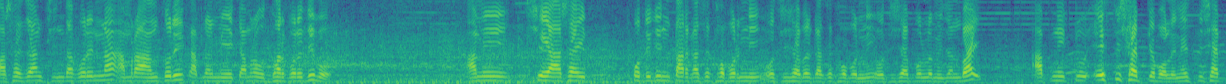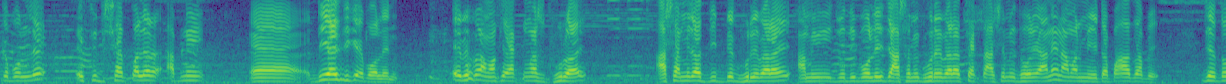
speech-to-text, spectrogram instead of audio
বাসায় যান, চিন্তা করেন না, আমরা আন্তরিক, আপনার মেয়েকে আমরা উদ্ধার করে দিব। আমি সে আশায় প্রতিদিন তার কাছে খবর নিই, ওসি সাহেবের কাছে খবর নিই। ওসি সাহেব বলল, মিজান ভাই, আপনি একটু এসপি সাহেবকে বলেন। এসপি সাহেবকে বললে, এসপি সাহেব বলে আপনি ডিআইজিকে বলেন। এভাবে আমাকে এক মাস ঘুরায়। আসামিরা দিব্যে ঘুরে বেড়ায়। আমি যদি বলি যে, আসামি ঘুরে বেড়াচ্ছে, একটা আসামি ধরে আনেন, আমার মেয়েটা পাওয়া যাবে। যেহেতু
